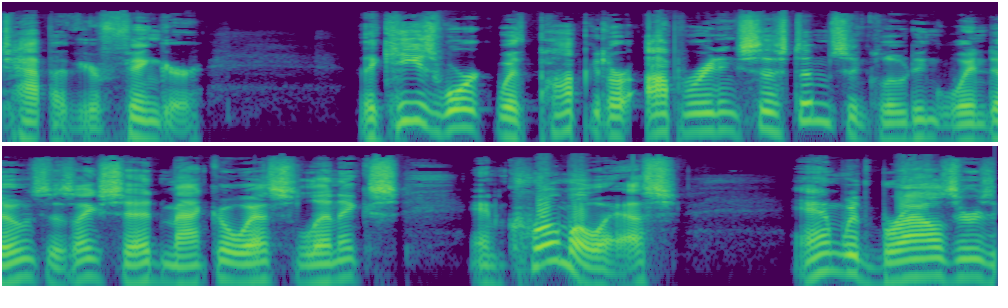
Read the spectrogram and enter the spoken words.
tap of your finger. The keys work with popular operating systems, including Windows, as I said, Mac OS, Linux, and Chrome OS, and with browsers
